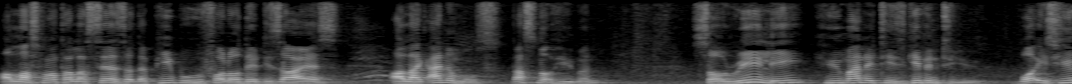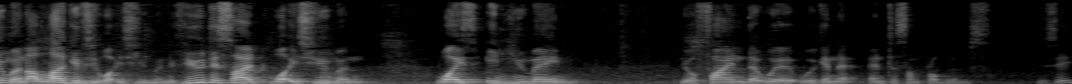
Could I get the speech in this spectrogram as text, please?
Allah subhanahu wa ta'ala says that the people who follow their desires are like animals. That's not human. So really, humanity is given to you. What is human, Allah gives you what is human. If you decide what is human, what is inhumane, you'll find that we're, we're going to enter some problems. You see?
